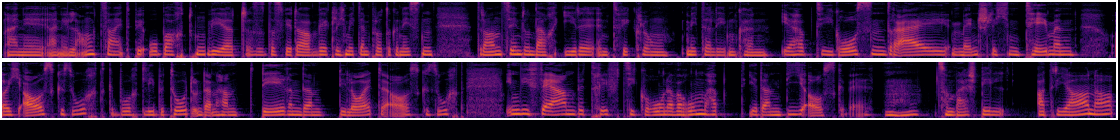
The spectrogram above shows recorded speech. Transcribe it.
eine, eine Langzeitbeobachtung wird, also dass wir da wirklich mit den Protagonisten dran sind und auch ihre Entwicklung miterleben können. Ihr habt die großen drei menschlichen Themen euch ausgesucht, Geburt, Liebe, Tod und anhand deren dann die Leute ausgesucht. Inwiefern betrifft sie Corona? Warum habt ihr dann die ausgewählt? Mhm. Zum Beispiel Adriana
